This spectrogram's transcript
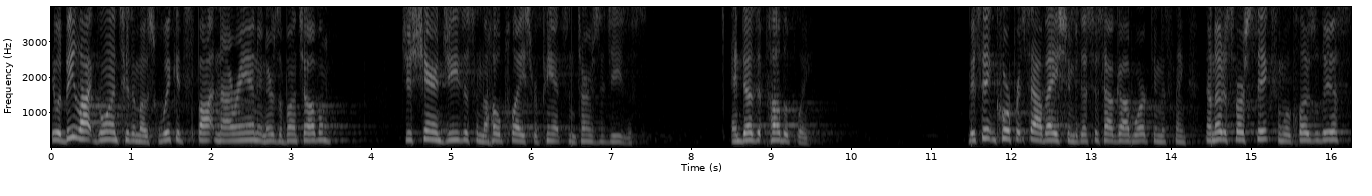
It would be like going to the most wicked spot in Iran, and there's a bunch of them, just sharing Jesus, and the whole place repents and turns to Jesus and does it publicly. This isn't corporate salvation, but that's just how God worked in this thing. Now, notice verse 6, and we'll close with this.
